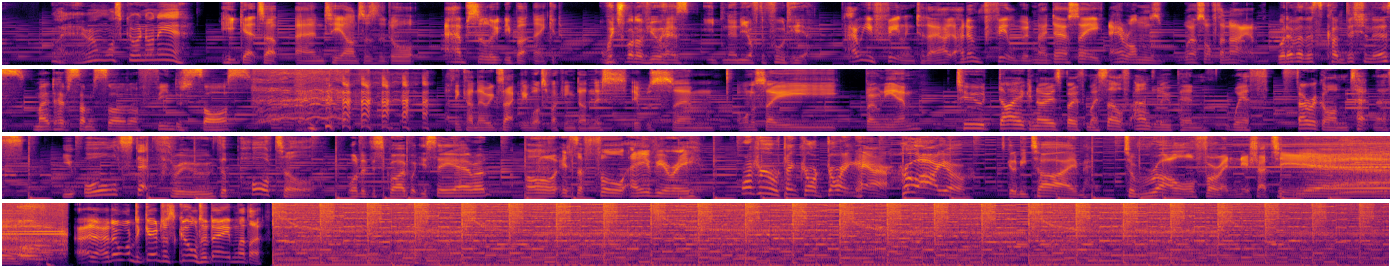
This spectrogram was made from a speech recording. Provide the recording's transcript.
Right, Aaron, what's going on here? He gets up and he answers the door, absolutely butt naked. Which one of you has eaten any of the food here? How are you feeling today? I, I don't feel good, and I dare say Aaron's worse off than I am. Whatever this condition is, might have some sort of fiendish sauce. I think I know exactly what's fucking done this. It was, um, I want to say Boney M. to diagnose both myself and Lupin with Ferragon tetanus. You all step through the portal. Want to describe what you see, Aaron? Oh, it's a full aviary. What do you think you're doing here? Who are you? It's going to be time to roll for initiative. I, I don't want to go to school today, mother.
